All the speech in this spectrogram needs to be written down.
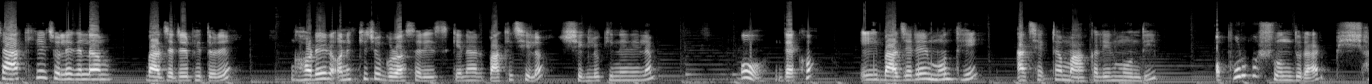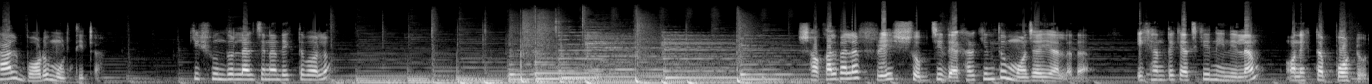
চা খেয়ে চলে গেলাম বাজারের ভেতরে। ঘরের অনেক কিছু গ্রসারিজ কেনার বাকি ছিল, সেগুলো কিনে নিলাম। ও, দেখো, এই বাজারের মধ্যে আছে একটা মা কালীর মন্দির, অপূর্ব সুন্দর আর বিশাল বড় মূর্তিটা। কি সুন্দর লাগছে না দেখতে বলো? সকালবেলা ফ্রেশ সবজি দেখার কিন্তু মজাই আলাদা। এখান থেকে আজকে নিয়ে নিলাম অনেকটা পটল।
